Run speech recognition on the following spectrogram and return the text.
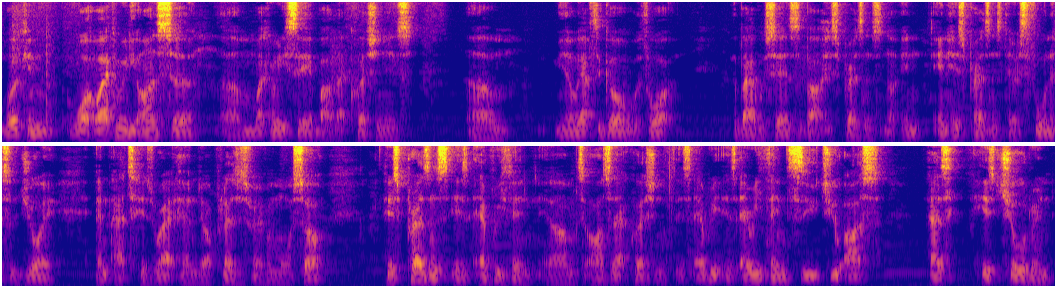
what can what, what I can really answer um, what I can really say about that question is um, you know we have to go with what the Bible says about his presence not in in his presence there is fullness of joy and at his right hand there are pleasures forevermore so his presence is everything um, to answer that question is every is everything to, to us as his children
